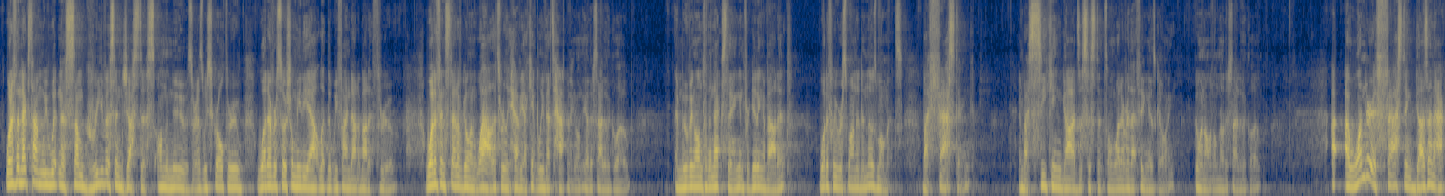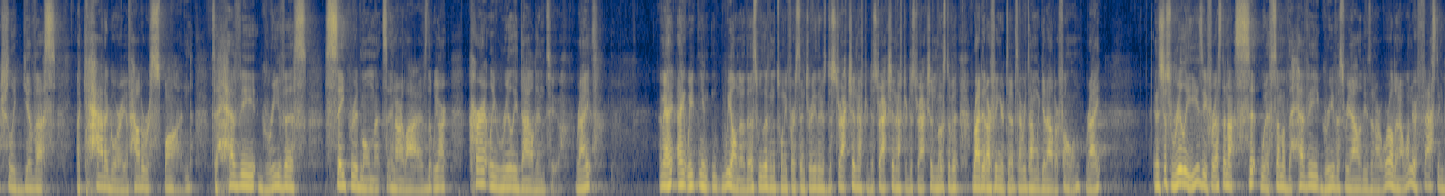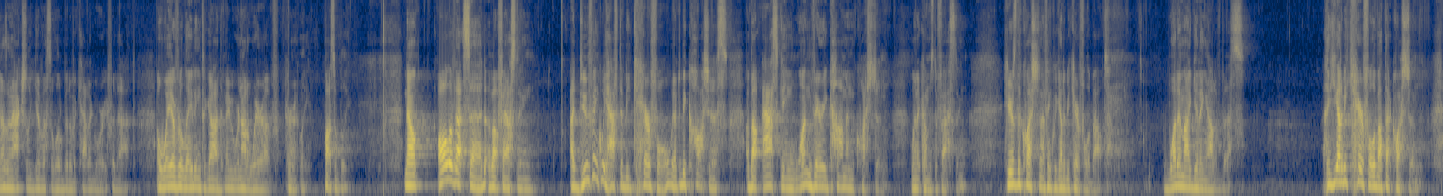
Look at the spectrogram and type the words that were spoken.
What if the next time we witness some grievous injustice on the news or as we scroll through whatever social media outlet that we find out about it through? What if instead of going, wow, that's really heavy, I can't believe that's happening on the other side of the globe, and moving on to the next thing and forgetting about it, what if we responded in those moments by fasting and by seeking God's assistance on whatever that thing is going, going on on the other side of the globe? I, I wonder if fasting doesn't actually give us a category of how to respond to heavy, grievous, sacred moments in our lives that we aren't currently really dialed into, right? I mean, I, I think we, you know, we all know this. We live in the 21st century. There's distraction after distraction after distraction, most of it right at our fingertips every time we get out our phone, right? And it's just really easy for us to not sit with some of the heavy, grievous realities in our world. And I wonder if fasting doesn't actually give us a little bit of a category for that, a way of relating to God that maybe we're not aware of currently, possibly. Now, all of that said about fasting, I do think we have to be careful, we have to be cautious about asking one very common question when it comes to fasting. Here's the question I think we got to be careful about What am I getting out of this? I think you got to be careful about that question.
